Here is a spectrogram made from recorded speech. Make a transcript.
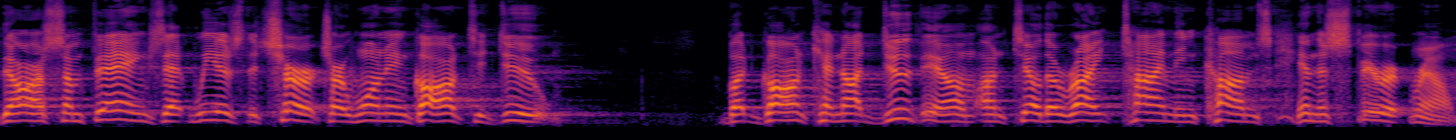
There are some things that we as the church are wanting God to do, but God cannot do them until the right timing comes in the spirit realm.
